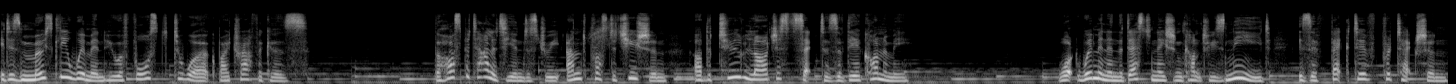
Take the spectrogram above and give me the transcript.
it is mostly women who are forced to work by traffickers. The hospitality industry and prostitution are the two largest sectors of the economy. What women in the destination countries need is effective protection,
